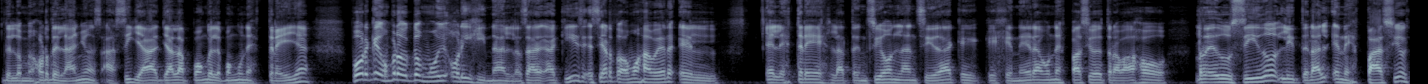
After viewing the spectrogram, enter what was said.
de lo mejor del año. Así ya, ya la pongo, le pongo una estrella, porque es un producto muy original. O sea, aquí es cierto, vamos a ver el, el estrés, la tensión, la ansiedad que genera un espacio de trabajo reducido literal en espacio.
